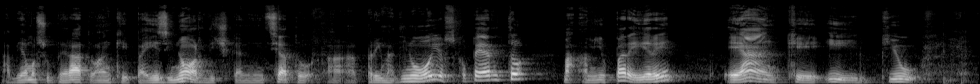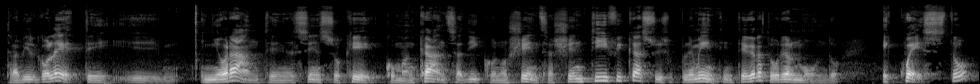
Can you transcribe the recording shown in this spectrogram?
Abbiamo superato anche i paesi nordici che hanno iniziato a, prima di noi, ho scoperto, ma a mio parere è anche il più, tra virgolette, ignorante, nel senso che con mancanza di conoscenza scientifica sui supplementi integratori al mondo. E questo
